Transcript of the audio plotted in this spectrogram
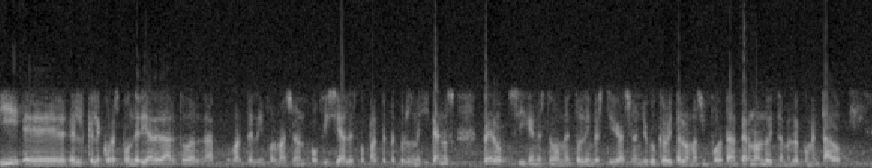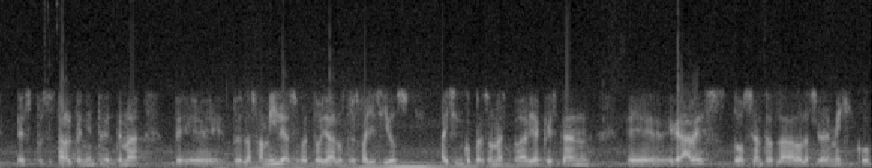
y eh, el que le correspondería de dar toda la parte de la información oficial es por parte de Petróleos Mexicanos, pero sigue en este momento la investigación. Yo creo que ahorita lo más importante, Arnoldo, y también lo he comentado, es pues estar al pendiente del tema de, de las familias, sobre todo ya los tres fallecidos. Hay cinco personas todavía que están eh, graves, dos se han trasladado a la Ciudad de México,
